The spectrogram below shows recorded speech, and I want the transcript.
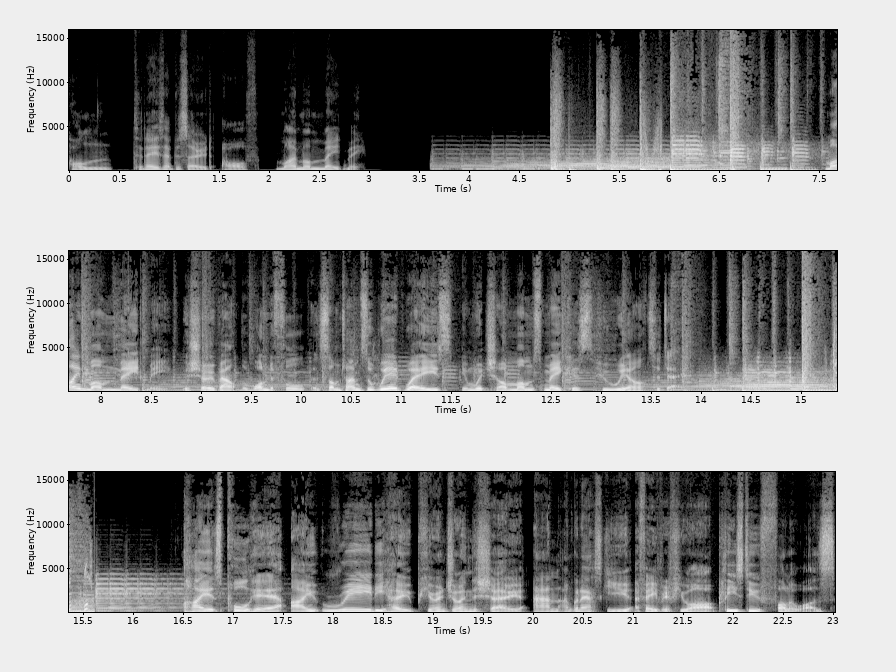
on today's episode of My Mum Made Me. My Mum Made Me, the show about the wonderful and sometimes the weird ways in which our mums make us who we are today. Hi, it's Paul here. I really hope you're enjoying the show, and I'm going to ask you a favour if you are. Please do follow us.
